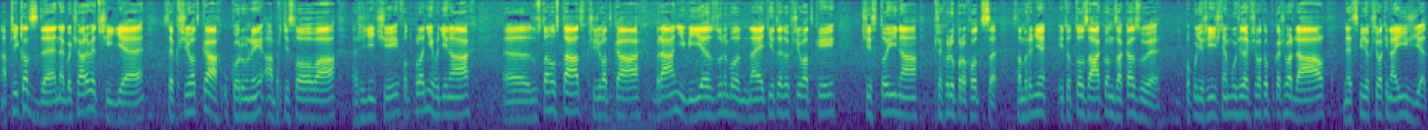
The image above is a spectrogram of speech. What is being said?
Například zde na Gočárově třídě se v křižovatkách u Koruny a Bratislavova řidiči v odpoledních hodinách e, zůstanou stát v křižovatkách, brání výjezdu nebo najetí této křižovatky, či stojí na přechodu pro chodce. Samozřejmě i toto zákon zakazuje. Pokud řidič nemůže tak pokračovat dál, nesmí do křižovatky najíždět.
